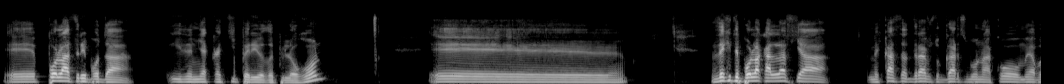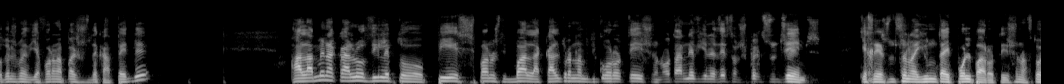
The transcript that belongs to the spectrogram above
Ε, πολλά τρίποντα είναι μια κακή περίοδο επιλογών ε, δέχεται πολλά καλάθια με κάθε drive του Γκάρτ Μονακό με αποτέλεσμα διαφορά να πάει στους 15. Αλλά με ένα καλό δίλεπτο πίεσης πάνω στην μπάλα, καλύτερο αναμυντικό rotation όταν έβγαινε δεύτερος παίκτη του James και χρειαζόταν να γίνουν τα υπόλοιπα rotation, αυτό,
